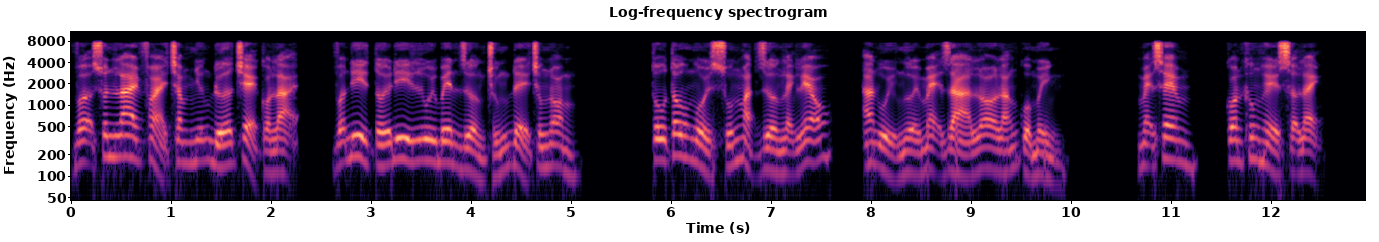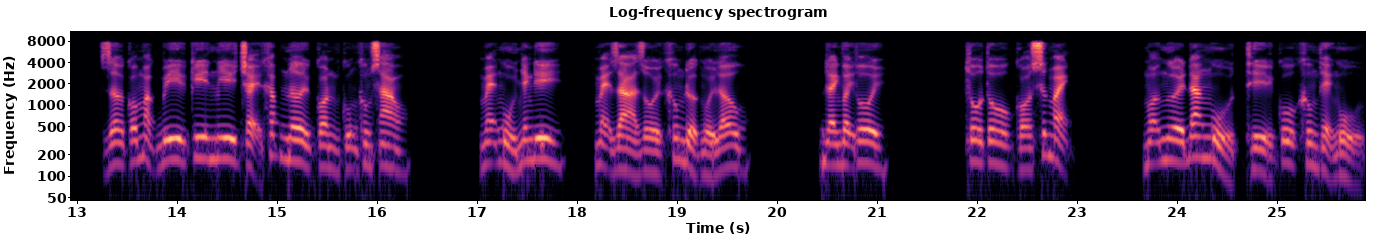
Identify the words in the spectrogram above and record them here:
Vợ Xuân Lai phải chăm những đứa trẻ còn lại, vẫn đi tới đi lui bên giường chúng để trông nom. Tô Tô ngồi xuống mặt giường lạnh lẽo, an ủi người mẹ già lo lắng của mình. Mẹ xem, con không hề sợ lạnh. Giờ có mặc bikini chạy khắp nơi con cũng không sao. Mẹ ngủ nhanh đi, mẹ già rồi không được ngồi lâu. Đành vậy thôi. Tô Tô có sức mạnh mọi người đang ngủ thì cô không thể ngủ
